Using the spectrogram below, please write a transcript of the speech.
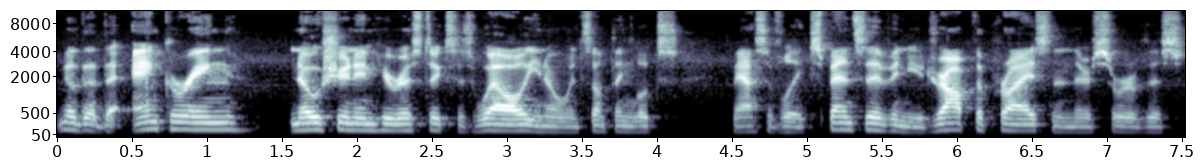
you know the the anchoring notion in heuristics as well. You know, when something looks massively expensive and you drop the price, and there's sort of this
